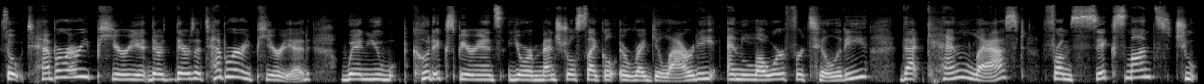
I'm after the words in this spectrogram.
So, temporary period, there, there's a temporary period when you could experience your menstrual cycle irregularity and lower fertility that can last from six months to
